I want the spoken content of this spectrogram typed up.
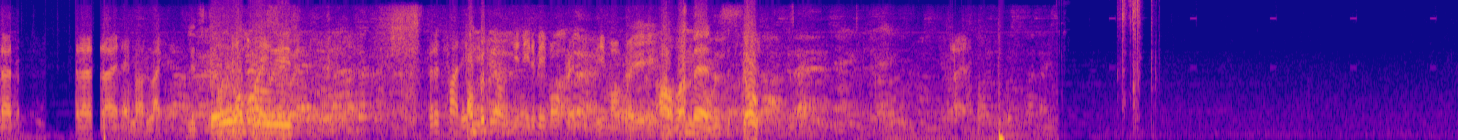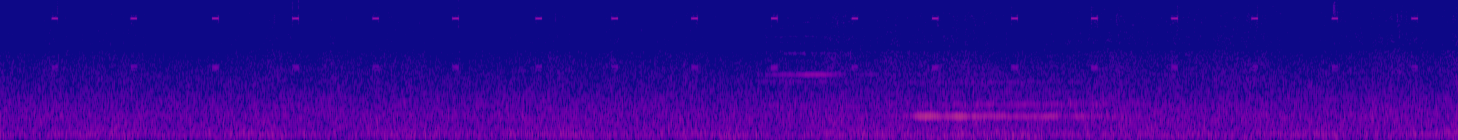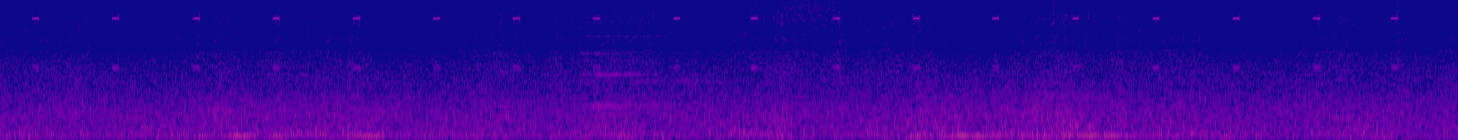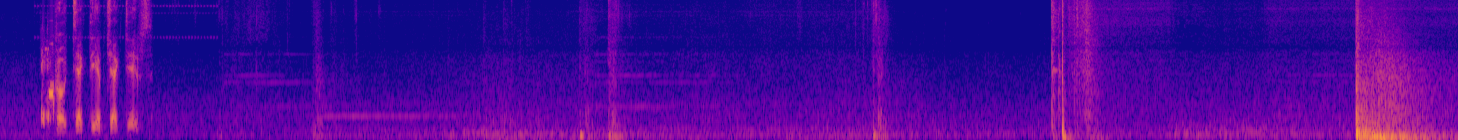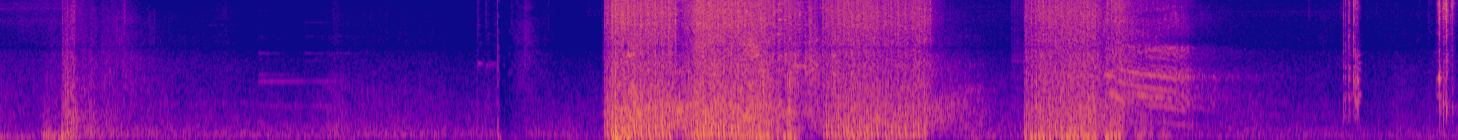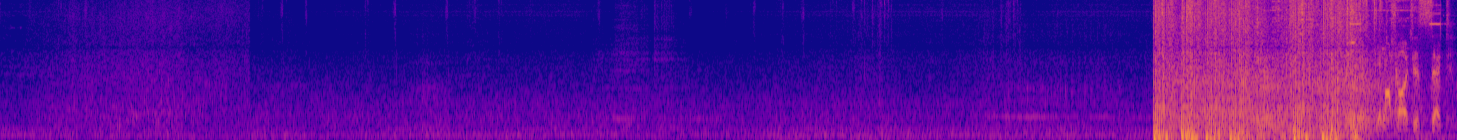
no, no, no, but like, Let's go, boys. but it's fine. If you feel you need to be more aggressive, be more aggressive. Oh, my man. Let's go. Protect the objectives. Charges set.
